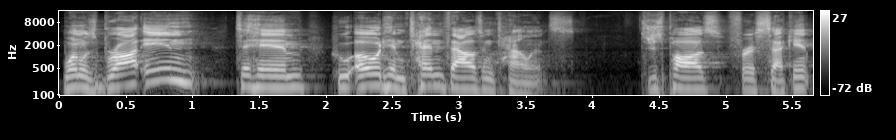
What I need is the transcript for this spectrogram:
one was brought in to him who owed him 10,000 talents. So just pause for a second.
